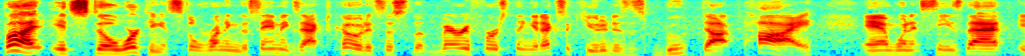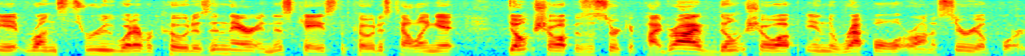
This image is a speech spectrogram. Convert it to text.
but it's still working. It's still running the same exact code. It's just the very first thing it executed is this boot.py, and when it sees that, it runs through whatever code is in there. In this case, the code is telling it, don't show up as a CircuitPy drive, don't show up in the REPL or on a serial port.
